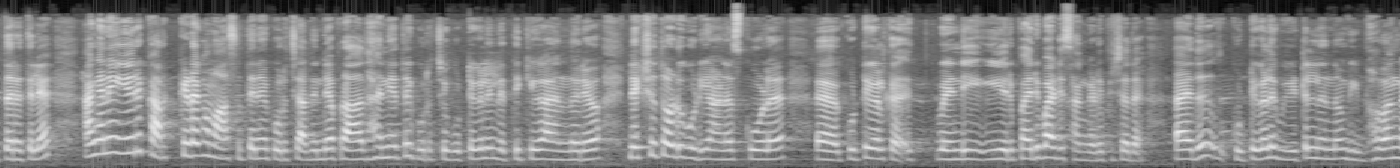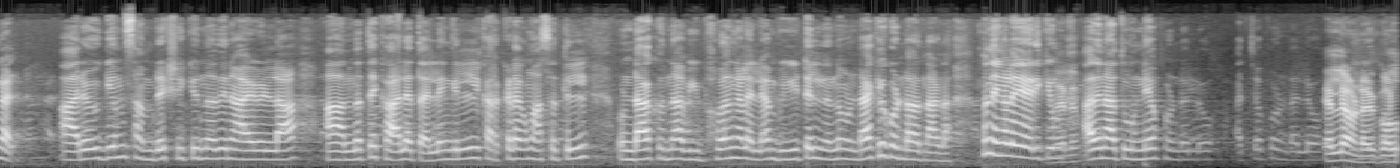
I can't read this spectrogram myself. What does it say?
അത്തരത്തിൽ അങ്ങനെ ഈ ഒരു കർക്കിടക മാസത്തിനെ കുറിച്ച് അതിന്റെ പ്രാധാന്യത്തെക്കുറിച്ച് കുട്ടികളിൽ എത്തിക്കുക എന്നൊരു ലക്ഷ്യത്തോടു കൂടിയാണ് സ്കൂൾ കുട്ടികൾക്ക് വേണ്ടി ഈ ഒരു പരിപാടി സംഘടിപ്പിച്ചത്. അതായത് കുട്ടികൾ വീട്ടിൽ നിന്നും വിഭവങ്ങൾ ആരോഗ്യം സംരക്ഷിക്കുന്നതിനായുള്ള അന്നത്തെ കാലത്ത് അല്ലെങ്കിൽ കർക്കിടക മാസത്തിൽ ഉണ്ടാക്കുന്ന വിഭവങ്ങളെല്ലാം വീട്ടിൽ നിന്നും ഉണ്ടാക്കി കൊണ്ടുവന്നതാണ് അപ്പം നിങ്ങൾ വിചാരിക്കും അതിനകത്ത് ഉണ്ണിയപ്പുണ്ടല്ലോ അച്ചപ്പുണ്ടല്ലോ. എല്ലാം ഉണ്ട് കൊള്ളാം.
